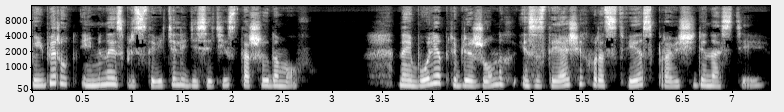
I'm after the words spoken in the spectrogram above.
выберут именно из представителей десяти старших домов, наиболее приближенных и состоящих в родстве с правящей династией.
